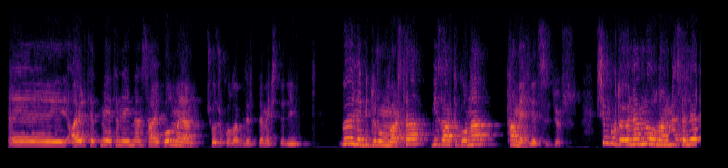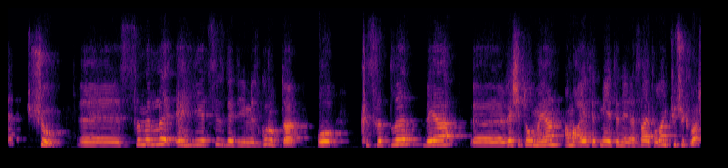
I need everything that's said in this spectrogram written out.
Ee, ayırt etme yeteneğinden sahip olmayan çocuk olabilir demek istediğim. Böyle bir durum varsa biz artık ona tam ehliyetsiz diyoruz. Şimdi burada önemli olan mesele şu. E, sınırlı ehliyetsiz dediğimiz grupta o kısıtlı veya e, reşit olmayan ama ayırt etme yeteneğine sahip olan küçük var.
